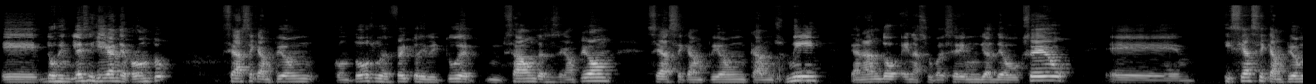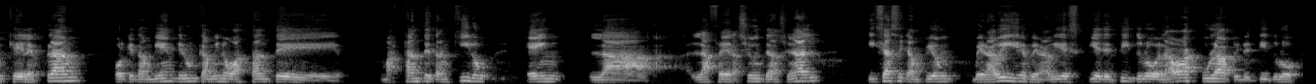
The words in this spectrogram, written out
los ingleses llegan de pronto, se hace campeón con todos sus efectos y virtudes. Saunders hace campeón, se hace campeón Callum Smith, ganando en la Super Serie Mundial de Boxeo. Eh, y se hace campeón Caleb Plan, porque también tiene un camino bastante, bastante tranquilo en la, la Federación Internacional. Y se hace campeón Benavides. Benavides pierde el título en la báscula, pierde el título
